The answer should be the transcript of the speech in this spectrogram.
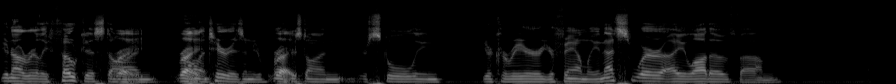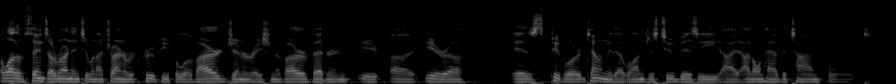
You're not really focused on Right, right. volunteerism. You're Right. focused on your schooling, your career, your family, and that's where a lot of um, a lot of things I run into when I try to recruit people of our generation, of our veteran e- uh, era, is people are telling me that well I'm just too busy. I, I don't have the time for it,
